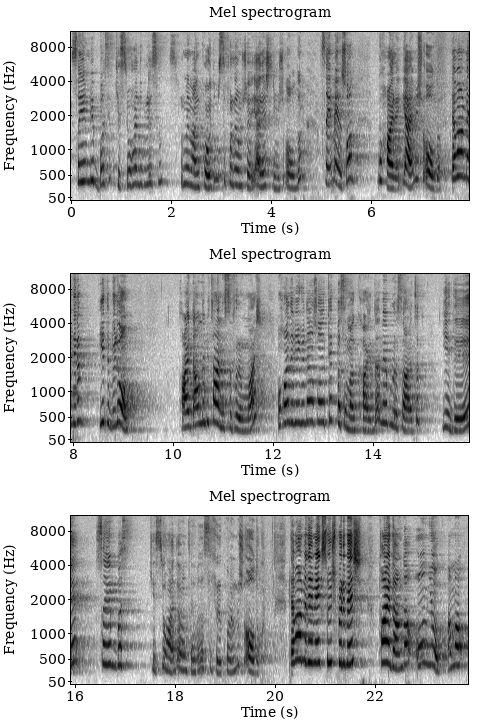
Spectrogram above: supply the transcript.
sayım bir basit kesir. O halde buraya sıfırımı hemen koydum. Sıfırlarımı şöyle yerleştirmiş oldum. Sayım en son bu hale gelmiş oldu. Devam edelim. 7 bölü 10. Paydamda bir tane sıfırım var. O halde virgülden sonra tek basamak kaydı ve burası artık 7. Sayım basit kesiyor. O halde ön tarafa da sıfırı koymuş olduk. Devam edelim. Eksi 3 bölü 5. Paydamda 10 yok ama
